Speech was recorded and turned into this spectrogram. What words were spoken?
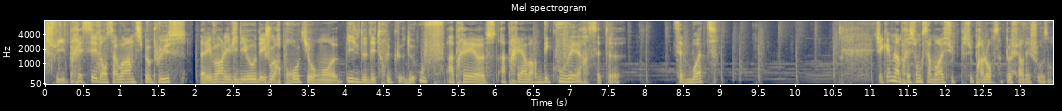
Je suis pressé d'en savoir un petit peu plus, d'aller voir les vidéos des joueurs pros qui auront euh, build des trucs de ouf après, euh, avoir découvert cette, euh, cette boîte. J'ai quand même l'impression que Samurai Supra Lourd, ça peut faire des choses. Hein.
